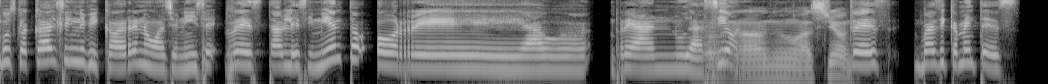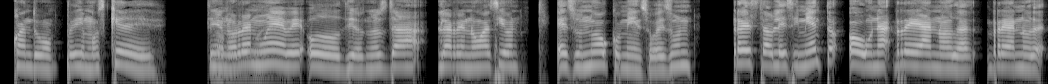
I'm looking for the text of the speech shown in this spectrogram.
Busca acá el significado de renovación y dice restablecimiento o rea- reanudación. Renovación. Entonces, básicamente es cuando pedimos que el Señor Nos nos renueve o Dios nos da la renovación, es un nuevo comienzo, es un restablecimiento o una reanuda, reanuda,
